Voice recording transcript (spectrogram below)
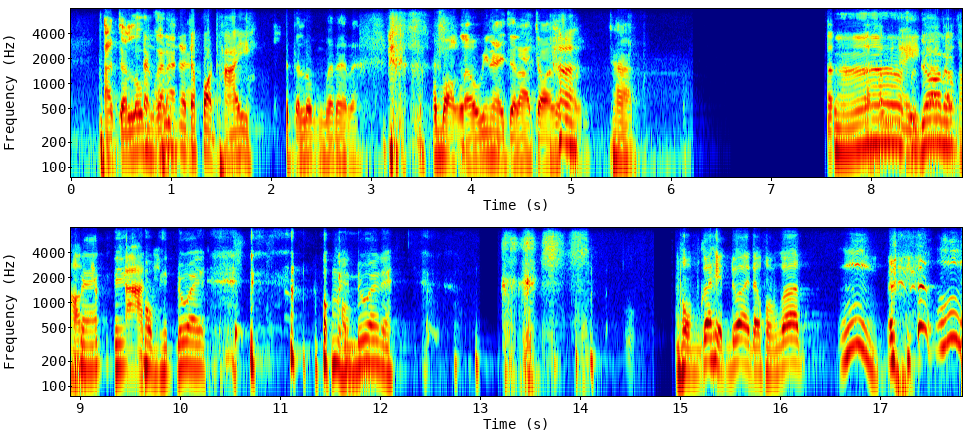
ๆอาจจะล่มแต่ก็คุณได้อาจจะปลอดภัย อาจจะล่มก็ได้นะเขาบอกแล้ววินัยจราจรเป็นของชาติเอแล้วถ้าวิอนัยสุดยอดเลยจราจรแมทนี่ชาติผมเห็นด้วย ผมเห็นด้วยเนี่ย ผมก็เห็นด้วยแต่ผมก็ อืมอืม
